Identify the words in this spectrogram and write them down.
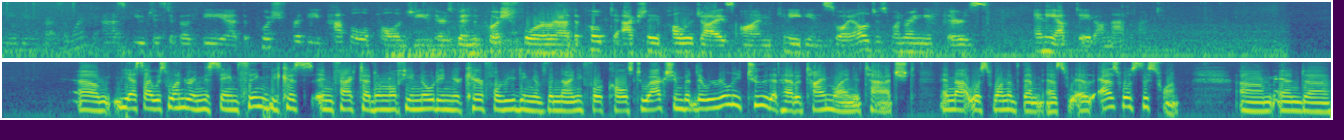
Canadian Press. I wanted to ask you just about the uh, the push for the papal apology. There's been the push for uh, the Pope to actually apologize on Canadian soil. Just wondering if there's any update on that front. Um, yes, I was wondering the same thing because, in fact, I don't know if you note in your careful reading of the 94 calls to action, but there were really two that had a timeline attached, and that was one of them, as as was this one. Um, and uh,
